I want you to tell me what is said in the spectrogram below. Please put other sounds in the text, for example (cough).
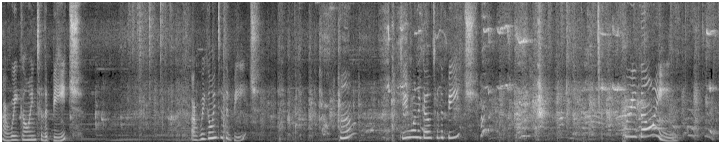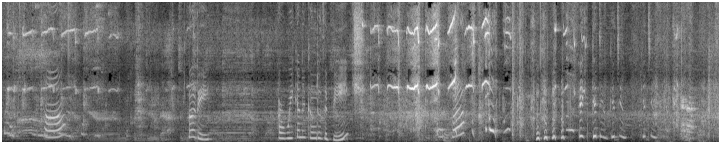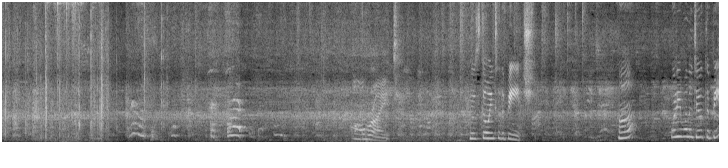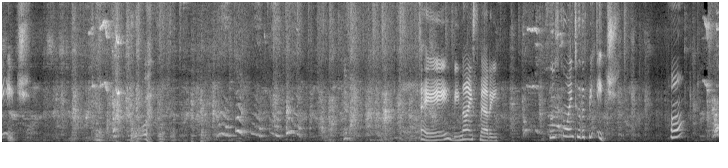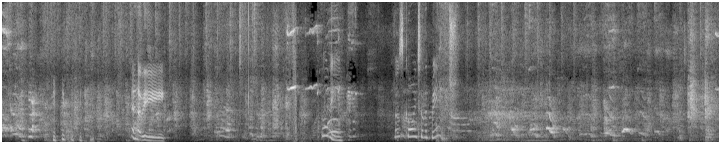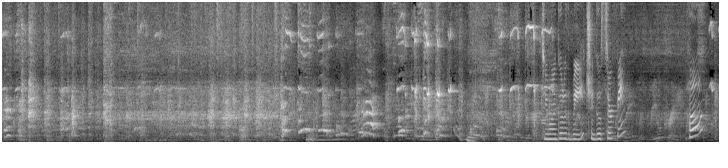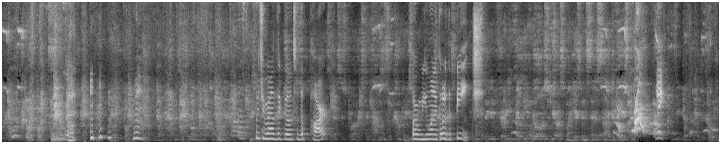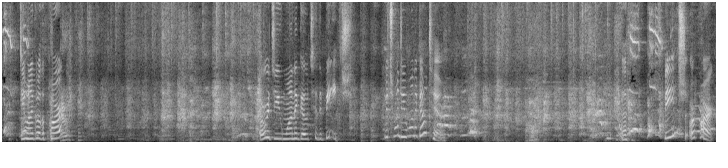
Are we going to the beach? Are we going to the beach? Huh? Do you want to go to the beach? Where are you going? Huh? Buddy, are we going to go to the beach? Huh? hey, (laughs) get him, get him, get him. Right. Who's going to the beach? Huh? What do you want to do at the beach? hey, be nice, Maddie. Who's going to the beach? Huh? (laughs) Maddie. Buddy. Who's going to the beach? Do you want to go to the beach and go surfing? Huh? (laughs) Would you rather go to the park? Or you want to go to the beach? Wait. Do you want to go to the park? Or do you want to go to the beach? Which one do you want to go to? beach or park?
